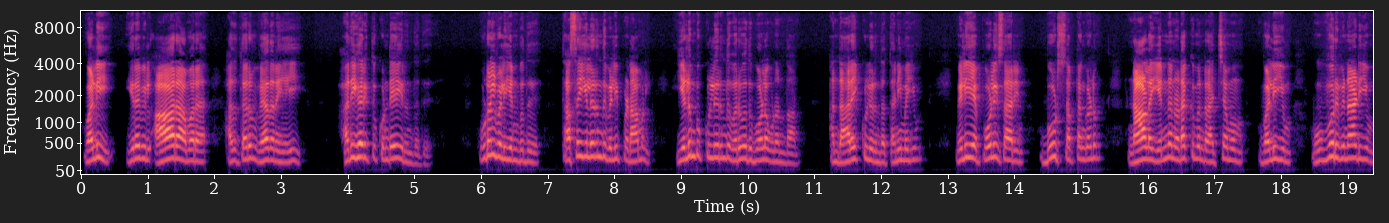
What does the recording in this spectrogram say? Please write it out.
வலி இரவில் ஆற அமர அது தரும் வேதனையை அதிகரித்து கொண்டே இருந்தது. உடல் வலி என்பது தசையிலிருந்து வெளிப்படாமல் எலும்புக்குள்ளிருந்து வருவது போல உணர்ந்தான். அந்த அறைக்குள் இருந்த தனிமையும் வெளியே போலீசாரின் பூட் சப்தங்களும் நாளை என்ன நடக்கும் என்ற அச்சமும் வலியும் ஒவ்வொரு வினாடியும்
